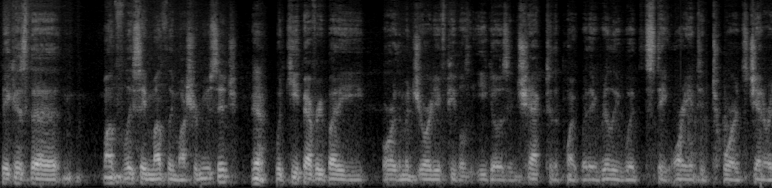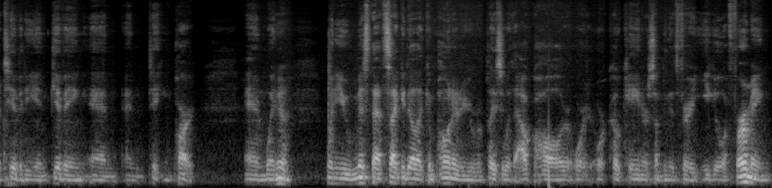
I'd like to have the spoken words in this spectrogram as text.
because the monthly say monthly mushroom usage Yeah. would keep everybody or the majority of people's egos in check to the point where they really would stay oriented towards generativity and giving and and taking part. And when Yeah. when you miss that psychedelic component or you replace it with alcohol or, or, or cocaine or something that's very ego affirming,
